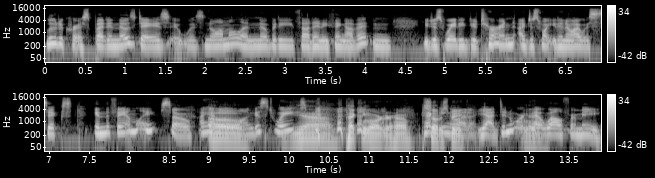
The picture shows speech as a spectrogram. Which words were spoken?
ludicrous, but in those days it was normal and nobody thought anything of it, and you just waited your turn. I just want you to know I was sixth in the family, so I had the Oh, longest wait. Yeah, pecking order, huh? so to speak. order. Yeah, it didn't work Yeah. that well for me.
